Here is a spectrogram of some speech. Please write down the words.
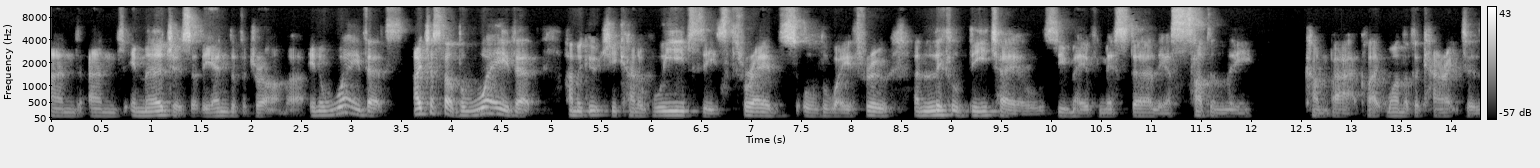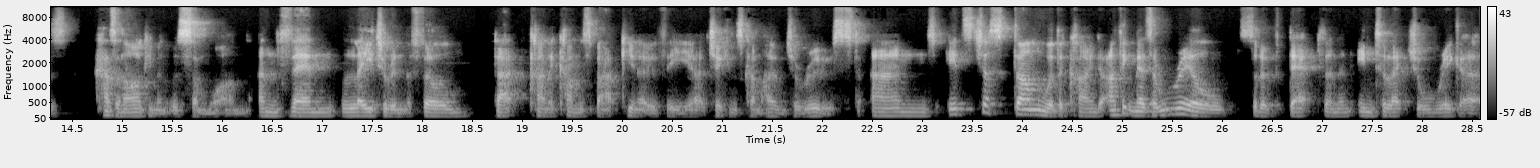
and and emerges at the end of the drama in a way that I just felt the way that Hamaguchi kind of weaves these threads all the way through and little details you may have missed earlier suddenly come back like one of the characters has an argument with someone and then later in the film that kind of comes back, you know, the uh, chickens come home to roost. And it's just done with a kind of, I think there's a real sort of depth and an intellectual rigor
